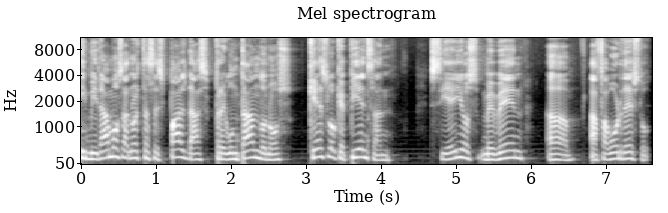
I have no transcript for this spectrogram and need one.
y miramos a nuestras espaldas preguntándonos qué es lo que piensan, si ellos me ven ah, a favor de esto.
